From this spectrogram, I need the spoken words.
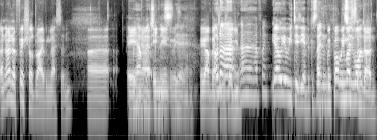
an unofficial driving lesson. Uh, in, we have uh, mentioned in this. University. Yeah, yeah. We have mentioned oh, no, this. You... Uh, have we? Yeah, yeah, we did. Yeah, because then we probably must have done.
